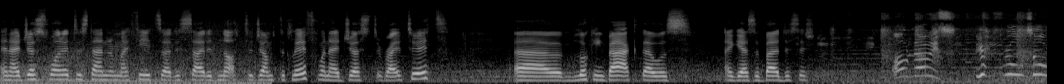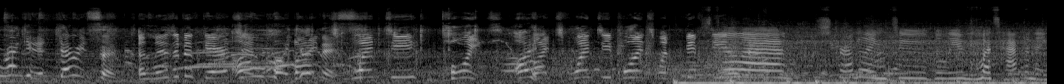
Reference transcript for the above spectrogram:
And I just wanted to stand on my feet, so I decided not to jump the cliff when I just arrived to it. Uh, looking back, that was, I guess, a bad decision. Oh no, it's the overall tour ranking at Gerritsen. Elizabeth Gerritsen Oh by goodness. 20 points. By 20 points when 15 Still uh, struggling to believe what's happening.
